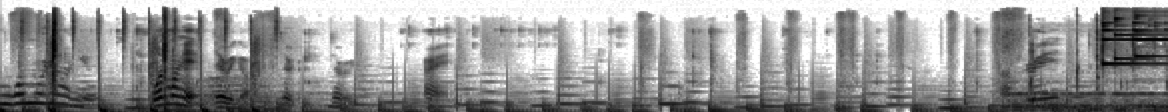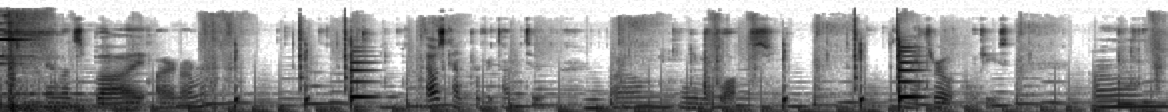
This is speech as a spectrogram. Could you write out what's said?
one more hit on you. One more hit. There we go. There, there we go. Alright. Upgrade. And let's buy iron armor. That was kind of perfect timing too. Um, I need my blocks. I may throw. Oh, jeez. Um.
